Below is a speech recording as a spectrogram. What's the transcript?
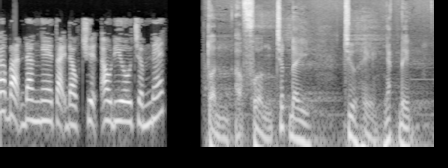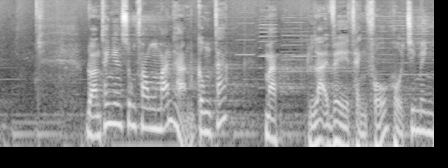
Các bạn đang nghe tại đọc chuyện audio.net Tuần ở phường trước đây chưa hề nhắc đến. Đoàn thanh niên sung phong mãn hạn công tác Mạc lại về thành phố Hồ Chí Minh,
